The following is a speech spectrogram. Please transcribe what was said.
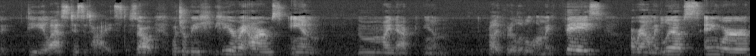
it de-elasticized. So, which will be here, my arms and my neck, and probably put a little on my face, around my lips, anywhere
